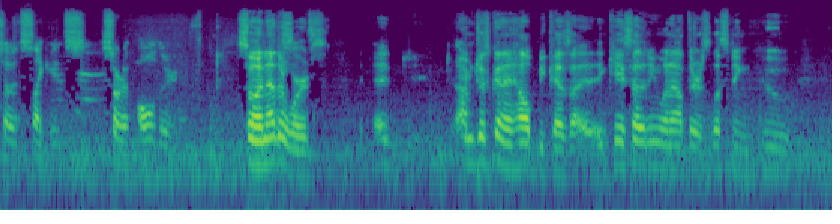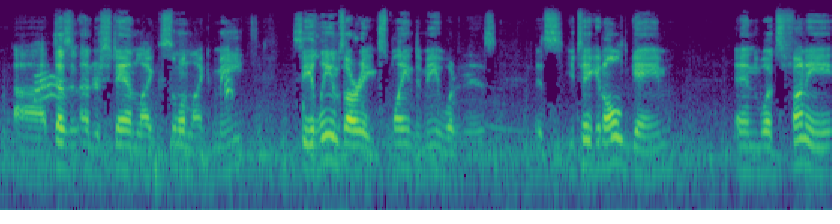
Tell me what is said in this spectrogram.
so it's like it's sort of older. So in other words, uh, I'm just going to help because in case anyone out there is listening who uh, doesn't understand, like someone like me, see, Liam's already explained to me what it is. It's you take an old game, and what's funny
